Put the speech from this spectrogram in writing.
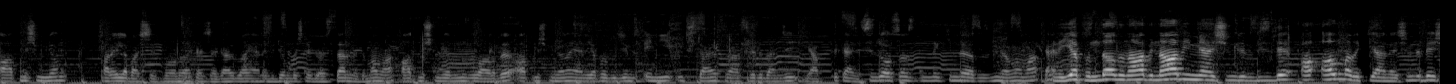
60 milyon parayla başladık bu arada arkadaşlar. Galiba yani videonun başında göstermedim ama 60 milyonumuz vardı. 60 milyona yani yapabileceğimiz en iyi 3 tane transferi bence yaptık. Yani siz olsanız ne kimde aradınız bilmiyorum ama yani yapın da alın abi. Ne yapayım yani şimdi? Biz de almadık yani. Şimdi 5.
